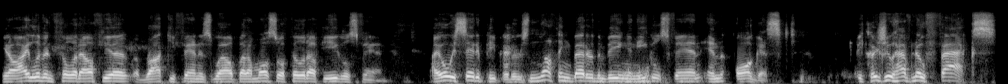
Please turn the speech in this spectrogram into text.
You know, I live in Philadelphia, a Rocky fan as well, but I'm also a Philadelphia Eagles fan. I always say to people, there's nothing better than being an Eagles fan in August because you have no facts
